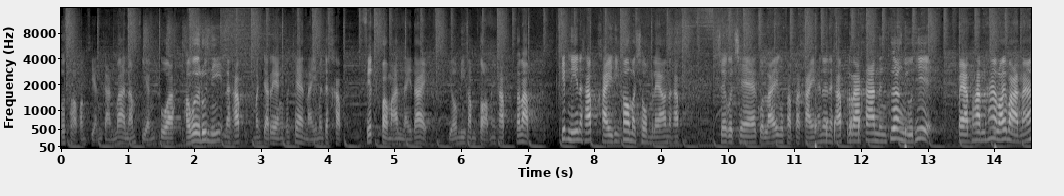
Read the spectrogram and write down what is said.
ทดสอบฟังเสียงกันว่าน้ำเสียงตัว Power รุ่นนี้นะครับ มันจะแรงสักแค่ไหนมันจะขับเซตประมาณไหนได้ เดี๋ยวมีคำตอบไหมครับสำหรับคลิปนี้นะครับใครที่เข้ามาชมแล้วนะครับช่วยกดแชร์กดไลค์กดซับสไครต์ให้ด้วยนะครับ ราคา1เครื่องอยู่ที่ 8,500 บาทนะ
